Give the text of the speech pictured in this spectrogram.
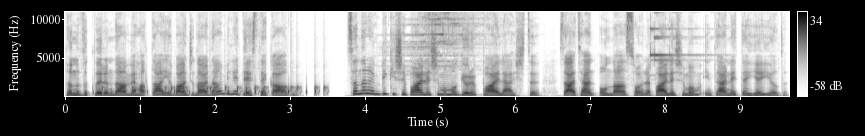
Tanıdıklarımdan ve hatta yabancılardan bile destek aldım. Sanırım bir kişi paylaşımımı görüp paylaştı. Zaten ondan sonra paylaşımım internette yayıldı.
